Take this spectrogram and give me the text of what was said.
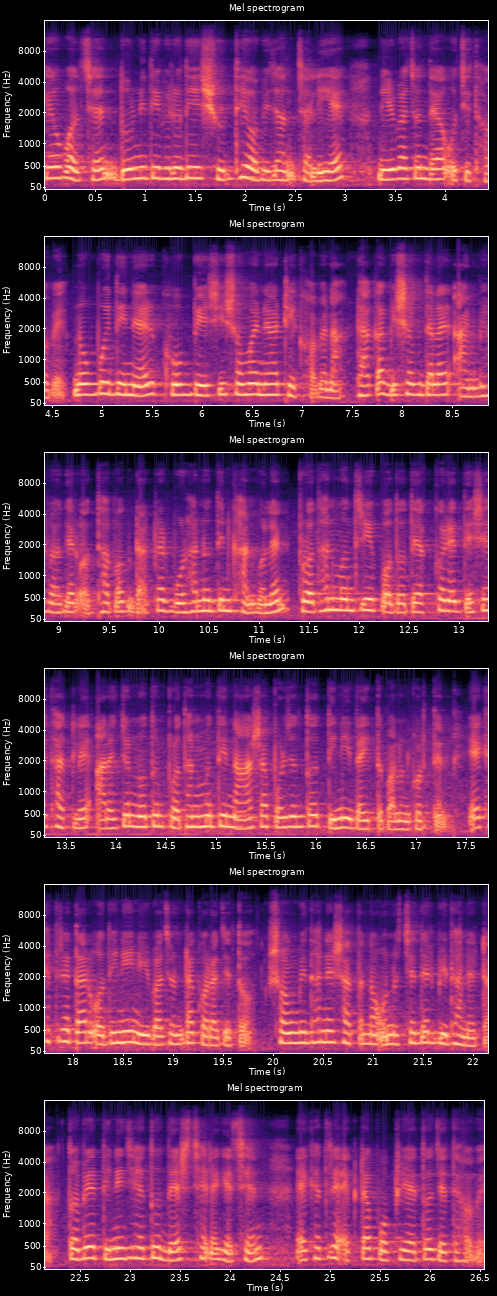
কেউ বলছেন দুর্নীতি বিরোধী শুদ্ধি অভিযান চালিয়ে নির্বাচন দেওয়া উচিত হবে। নব্বই দিনের খুব বেশি সময় নেওয়া ঠিক হবে না। ঢাকা বিশ্ববিদ্যালয়ের আইন বিভাগের অধ্যাপক ডাক্তার বুরহানুদ্দিন খান বলেন, প্রধানমন্ত্রী পদত্যাগ করে দেশে থাকলে আরেকজন নতুন প্রধানমন্ত্রী না আসা পর্যন্ত তিনি দায়িত্ব পালন করতেন। এক্ষেত্রে তার অধীনেই নির্বাচনটা করা যেত। সংবিধানের সাতান্ন অনুচ্ছেদের বিধান এটা। তবে তিনি যেহেতু দেশ ছেড়ে গেছেন, এক্ষেত্রে একটা প্রক্রিয়ায় তো যেতে হবে।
